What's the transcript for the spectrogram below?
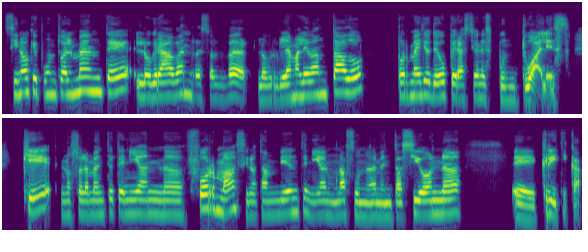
sino que puntualmente lograban resolver los problemas levantados por medio de operaciones puntuales que no solamente tenían eh, forma, sino también tenían una fundamentación eh, crítica.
